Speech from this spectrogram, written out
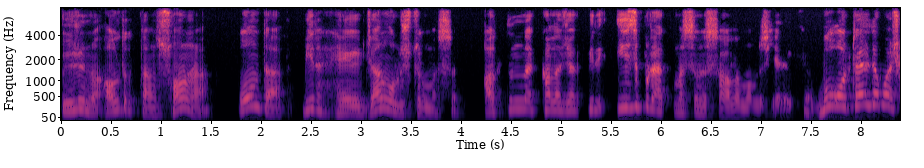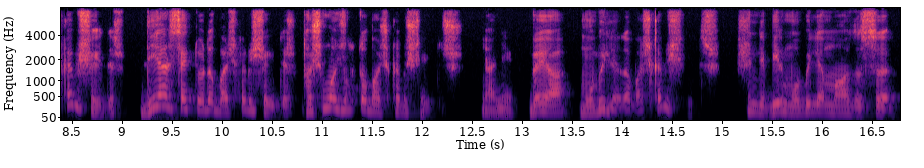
ürünü aldıktan sonra onda bir heyecan oluşturması, aklında kalacak bir iz bırakmasını sağlamamız gerekiyor. Bu otelde başka bir şeydir. Diğer sektörde başka bir şeydir. Taşımacılıkta başka bir şeydir. Yani veya mobilyada başka bir şeydir. Şimdi bir mobilya mağazası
